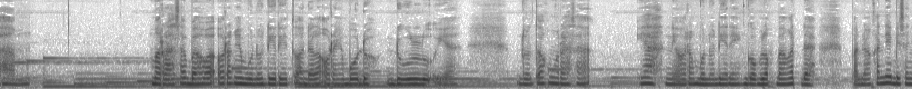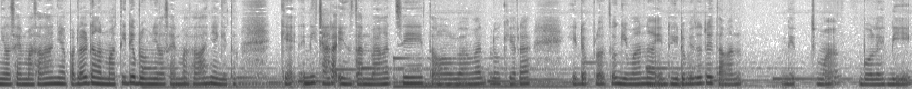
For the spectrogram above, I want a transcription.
um, merasa bahwa orang yang bunuh diri itu adalah orang yang bodoh dulu ya. Dulu tuh aku ngerasa ya nih orang bunuh diri goblok banget dah. Padahal kan dia bisa nyelesain masalahnya padahal dengan mati dia belum nyelesain masalahnya gitu. Kayak ini cara instan banget sih tolol banget. Lo kira hidup lo tuh gimana? Hidup itu di tangan di, cuma boleh di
